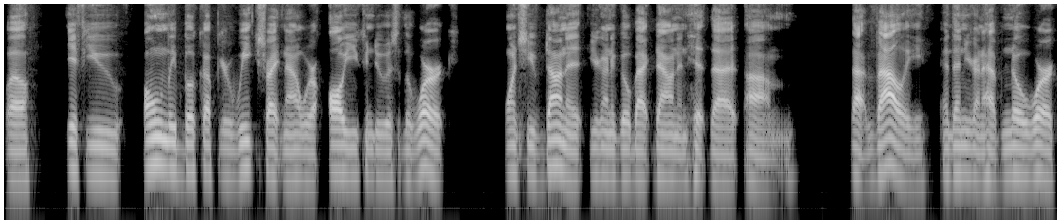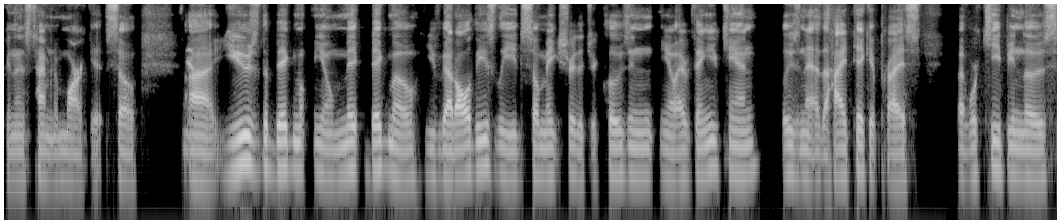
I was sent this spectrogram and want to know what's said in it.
Well, if you only book up your weeks right now where all you can do is the work, once you've done it, you're going to go back down and hit that um, that valley, and then you're going to have no work, and then it's time to market. So uh, use the big, you know, big mo. You've got all these leads, so make sure that you're closing, you know, everything you can, losing it at the high ticket price. But we're keeping those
